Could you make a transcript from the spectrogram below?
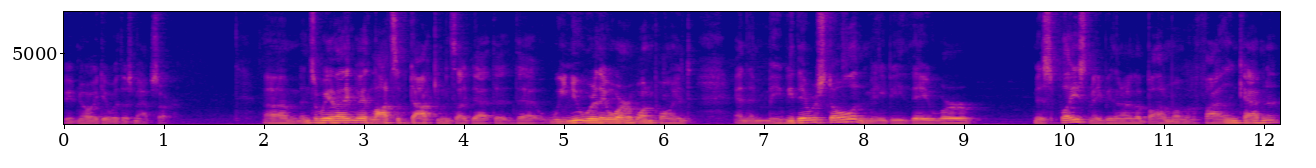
We have no idea where those maps are. Um, and so we have, I think we had lots of documents like that, that that we knew where they were at one point, and then maybe they were stolen, maybe they were misplaced, maybe they're on the bottom of a filing cabinet.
